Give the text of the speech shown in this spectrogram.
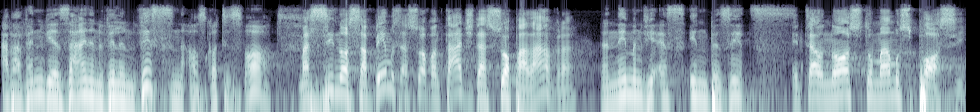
Aber wenn wir seinen Willen wissen aus Gottes Wort, Mas se nós sabemos a sua vontade da sua palavra, dann nehmen wir es in Besitz. então nós tomamos posse.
